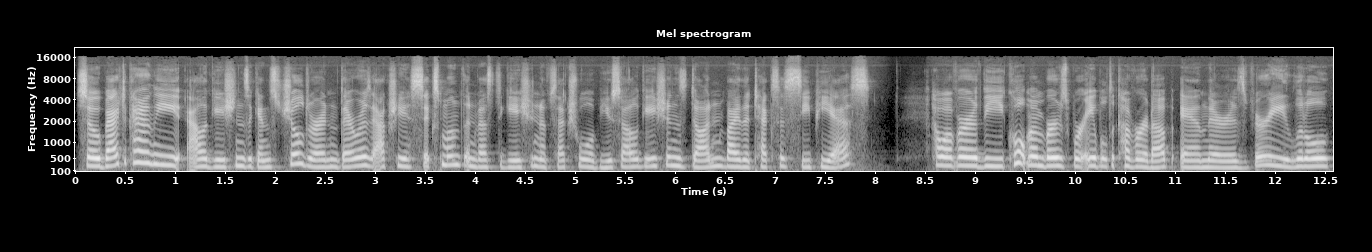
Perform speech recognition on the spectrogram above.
so, back to kind of the allegations against children, there was actually a six month investigation of sexual abuse allegations done by the Texas CPS. However, the cult members were able to cover it up, and there is very little,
